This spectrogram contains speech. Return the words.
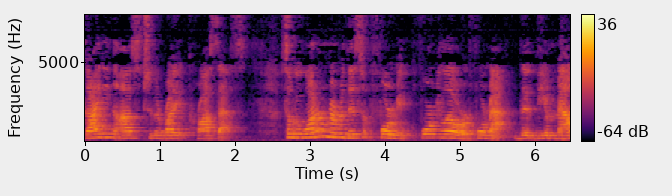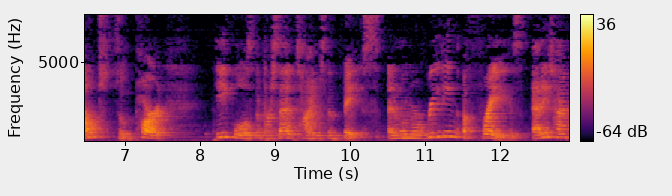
guiding us to the right process. So we want to remember this formu formula or format, that the amount, so the part, equals the percent times the base. And when we're reading a phrase, anytime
